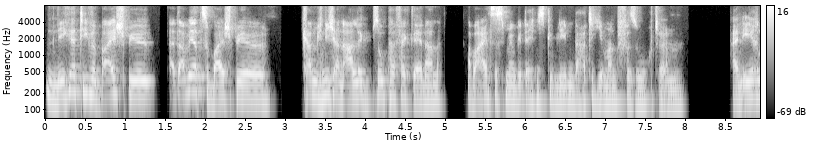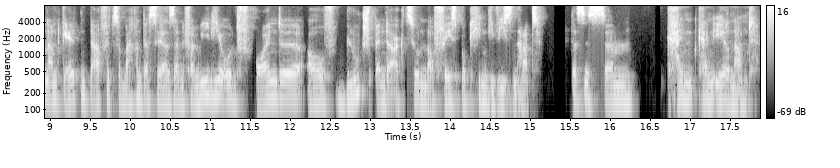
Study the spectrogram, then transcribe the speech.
Negative Beispiel, da wäre zum Beispiel, kann mich nicht an alle so perfekt erinnern, aber eins ist mir im Gedächtnis geblieben, da hatte jemand versucht, ähm, ein Ehrenamt geltend dafür zu machen, dass er seine Familie und Freunde auf Blutspendeaktionen auf Facebook hingewiesen hat. Das ist ähm, kein, kein Ehrenamt.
